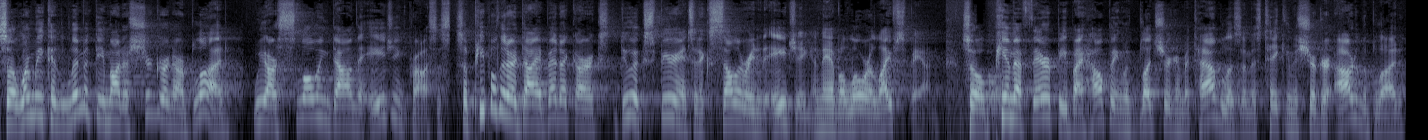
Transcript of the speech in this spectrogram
So when we can limit the amount of sugar in our blood, we are slowing down the aging process. So people that are diabetic are, do experience an accelerated aging and they have a lower lifespan. So PEMF therapy, by helping with blood sugar metabolism, is taking the sugar out of the blood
